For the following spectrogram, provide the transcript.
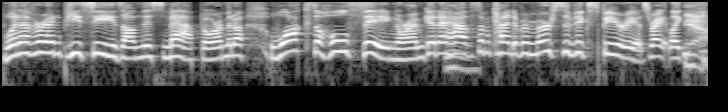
whatever npc is on this map or i'm going to walk the whole thing or i'm going to have mm. some kind of immersive experience right? Like Yeah.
